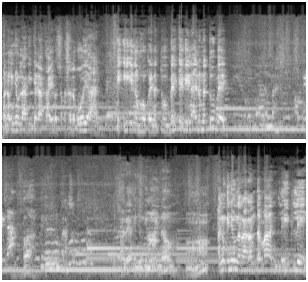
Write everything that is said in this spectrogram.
Ano inyong laging kinakain sa kasalukuyan? Iiinom ho kayo ng tubig? Kayo kinainom ng tubig? Okay lang. Ba? Ari ang inyong iniinom. Mhm. Anong inyong nararamdaman lately?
